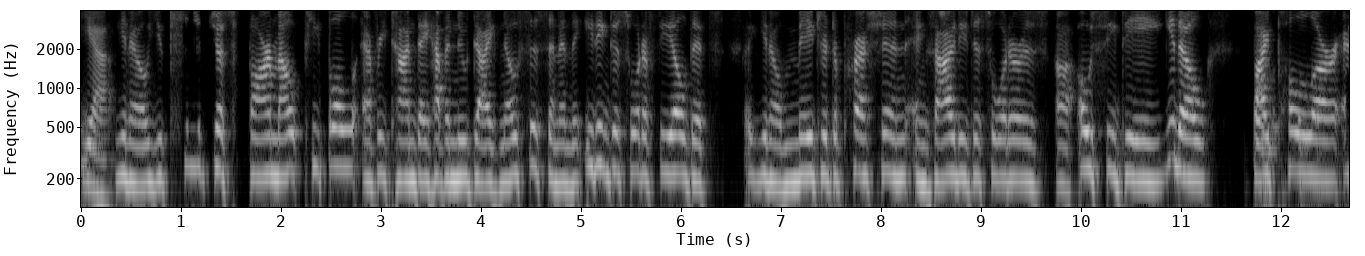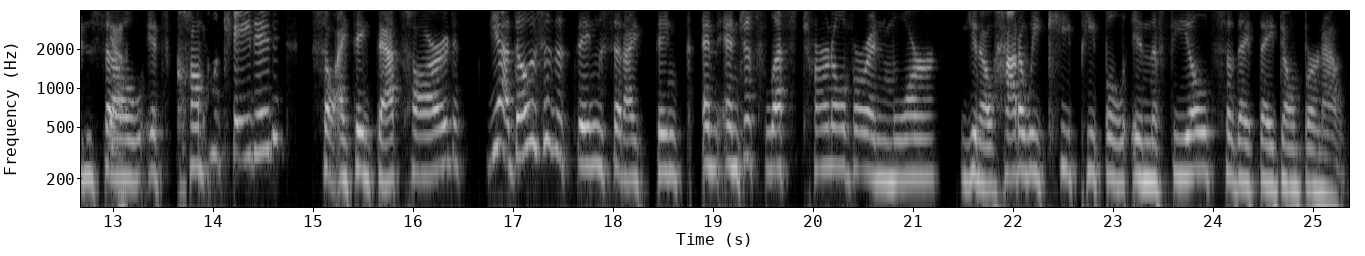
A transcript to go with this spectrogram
Yeah. You know, you can't just farm out people every time they have a new diagnosis. And in the eating disorder field, it's, you know, major depression, anxiety disorders, uh, OCD, you know, bipolar. And so yeah. it's complicated. So I think that's hard. Yeah, those are the things that I think, and and just less turnover and more, you know, how do we keep people in the field so that they don't burn out?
